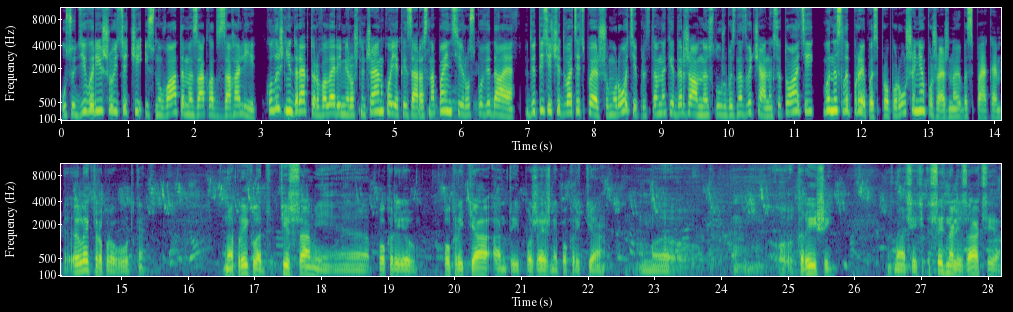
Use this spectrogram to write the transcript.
У суді вирішується, чи існуватиме заклад взагалі. Колишній директор Валерій Мірошниченко, який зараз на пенсії, розповідає, в 2021 році представники Державної служби з надзвичайних ситуацій винесли припис про порушення пожежної безпеки. Електропроводка. Наприклад, ті ж самі е, покриття, антипожежне покриття е, криші, значить, сигналізація.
